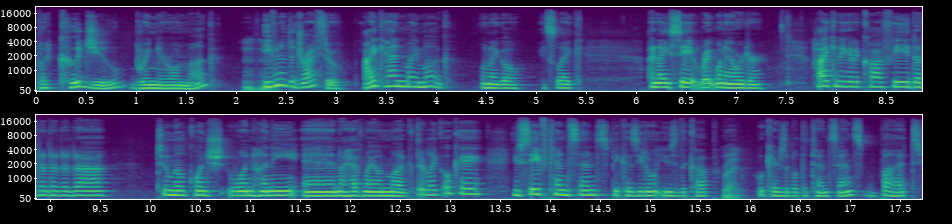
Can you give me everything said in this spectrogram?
But could you bring your own mug? Even at the drive-through i hand my mug when i go. It's like and i say it right when i order. Hi can i get a coffee? Da da da da da. Two milk one sh- one honey and i have my own mug. They're like okay you save 10 cents because you don't use the cup. Right. who cares about the 10 cents? But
